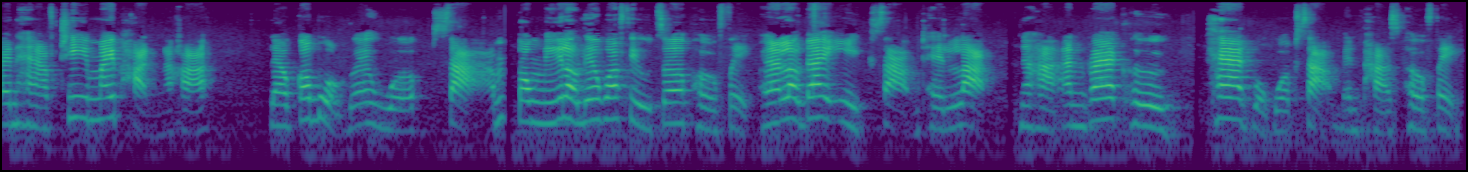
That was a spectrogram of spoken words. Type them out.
เป็น have ที่ไม่ผันนะคะ แล้วก็บวกด้วย verb 3 ตรงนี้เราเรียกว่า future perfect เพราะฉะนั้นเราได้อีก 3 tense หลักนะคะ อันแรกคือ had บวก verb 3 เป็น past perfect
